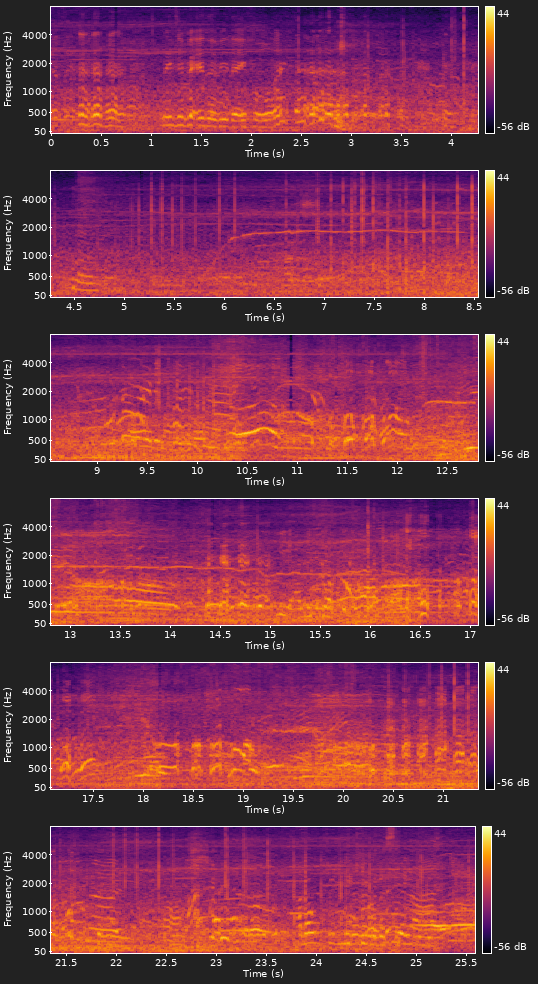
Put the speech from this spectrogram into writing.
Needs a bit of WD-40. I don't think Nicky would have seen this.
